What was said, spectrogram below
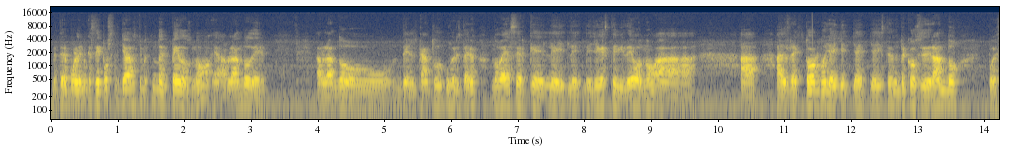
meter polémicas y por ya estoy metiendo en pedos, ¿no? Eh, hablando de hablando del canto universitario, no vaya a ser que le, le, llegue este video, ¿no? A, al rector, ¿no? Y ahí, ya, estén reconsiderando, pues,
